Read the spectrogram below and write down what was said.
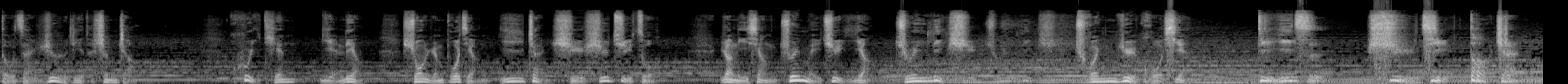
都在热烈的生长。会天、颜亮双人播讲一战史诗巨作，让你像追美剧一样追历史。追历史，穿越火线，第一次世界大战。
